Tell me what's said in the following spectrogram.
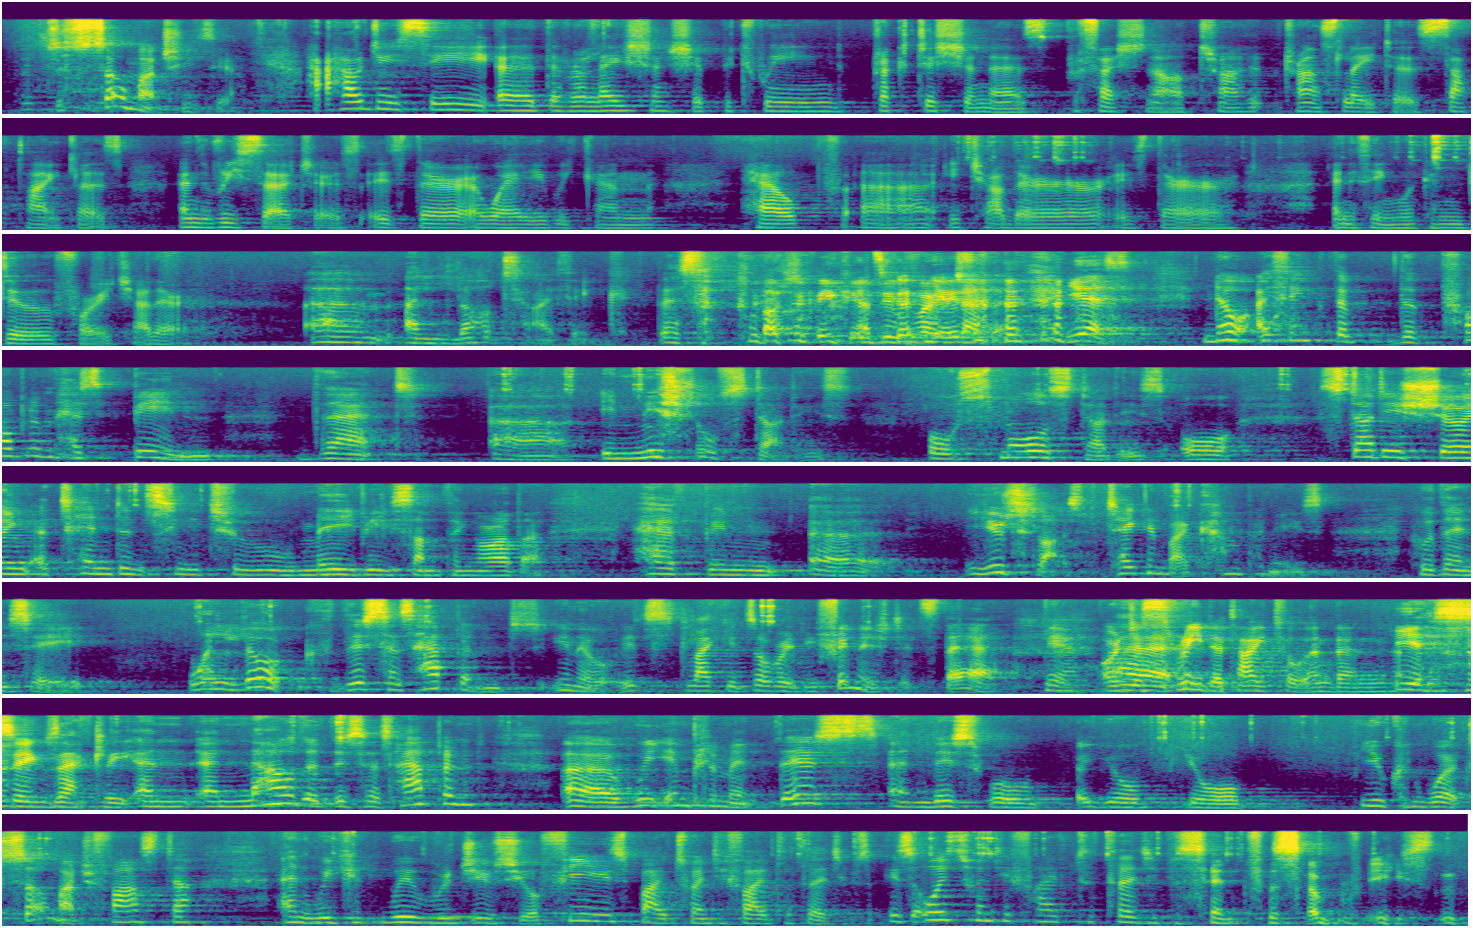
It's just so much easier. How do you see uh, the relationship between practitioners, professional tra- translators, subtitlers, and researchers? Is there a way we can help uh, each other? Is there anything we can do for each other? Um, a lot, I think. There's a lot we can do for each other. yes. No, I think the, the problem has been that uh, initial studies or small studies or studies showing a tendency to maybe something or other have been uh, utilized, taken by companies who then say, well, look, this has happened. You know, it's like it's already finished. It's there. Yeah. Or just Uh, read the title and then. yes, exactly. And and now that this has happened, uh, we implement this, and this will your your you can work so much faster, and we can we reduce your fees by twenty five to thirty percent. It's always twenty five to thirty percent for some reason.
